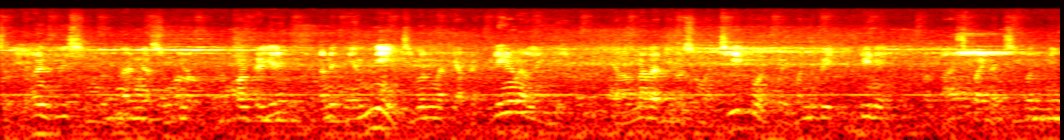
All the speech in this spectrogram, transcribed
શ્રદ્ધાંજલિ સુમન સુમન અર્પણ કરીએ અને એમની જીવનમાંથી આપણે પ્રેરણા લઈએ કે આવનારા દિવસોમાં જે કોઈ હોય મનભેદ ભૂલીને વાજપેયીના જીવનની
